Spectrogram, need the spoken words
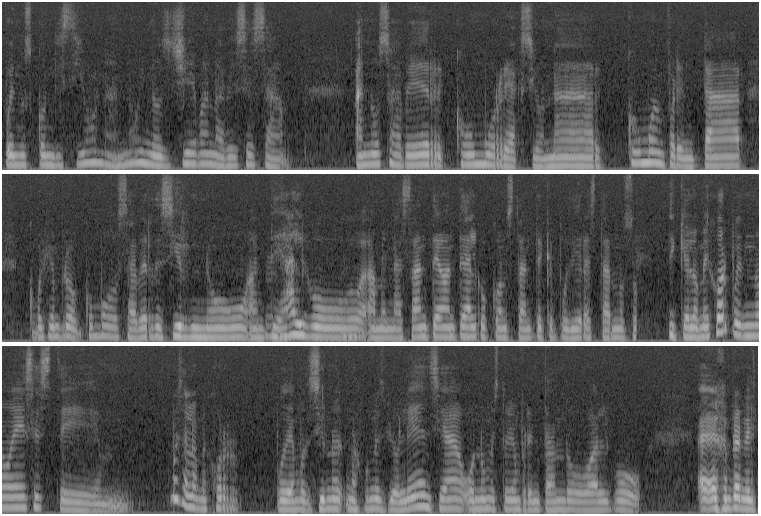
pues nos condicionan, ¿no? Y nos llevan a veces a, a no saber cómo reaccionar, cómo enfrentar, como ejemplo, cómo saber decir no ante algo amenazante, ante algo constante que pudiera estarnos y que a lo mejor pues no es este, pues a lo mejor podemos decir no, no es violencia o no me estoy enfrentando a algo por ejemplo en el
